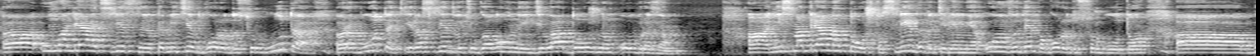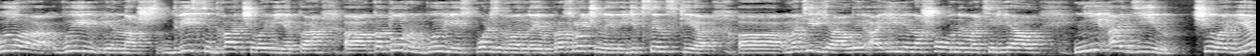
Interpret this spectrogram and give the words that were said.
а, умолять Следственный комитет города Сургута работать и расследовать уголовные дела должным образом. А, несмотря на то, что следователями ОМВД по городу Сургуту а, было выявлено 202 человека, а, которым были использованы просроченные медицинские материалы, а именно шовный материал, ни один человек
